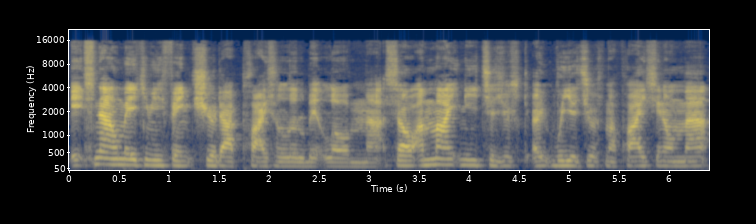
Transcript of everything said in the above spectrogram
It's now making me think, should I price a little bit lower than that? So I might need to just uh, readjust my pricing on that.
